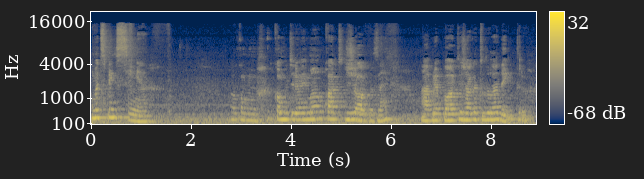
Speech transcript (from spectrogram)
uma dispensinha. Ou como, como diria meu irmão, um quarto de jogos, né? Abre a porta e joga tudo lá dentro.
